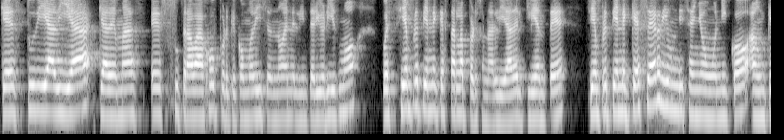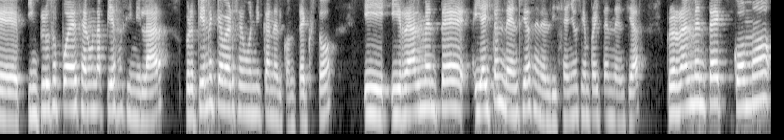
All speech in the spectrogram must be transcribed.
que es tu día a día, que además es tu trabajo, porque como dices, ¿no? En el interiorismo, pues siempre tiene que estar la personalidad del cliente, siempre tiene que ser de un diseño único, aunque incluso puede ser una pieza similar, pero tiene que verse única en el contexto. Y, realmente, y hay tendencias en el diseño, siempre hay tendencias, pero realmente cómo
